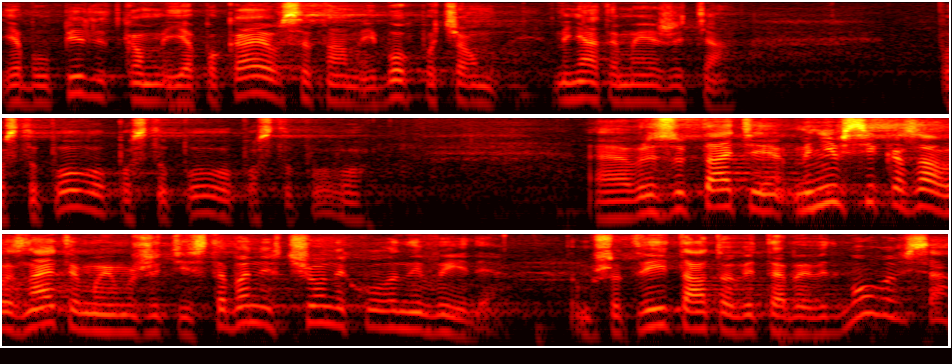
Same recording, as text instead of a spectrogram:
Я був підлітком, я покаявся там, і Бог почав міняти моє життя. Поступово, поступово, поступово. Е, В результаті мені всі казали, знаєте, в моєму житті, з тебе нічого ніколи не вийде. Тому що твій тато від тебе відмовився,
